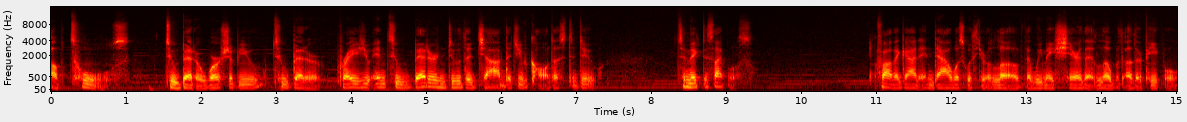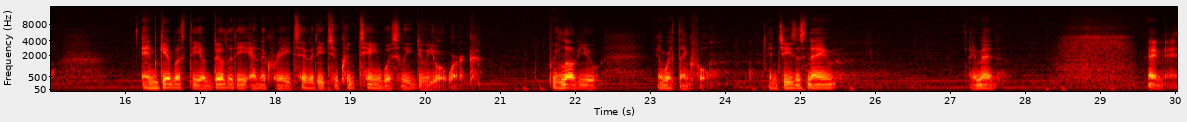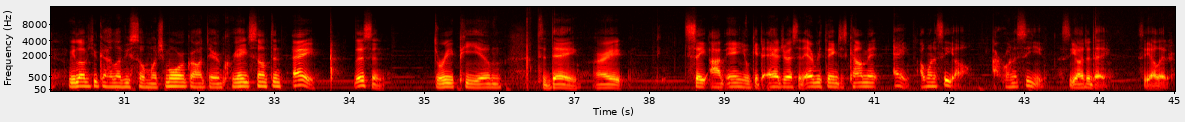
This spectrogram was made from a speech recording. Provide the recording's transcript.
of tools to better worship you, to better praise you, and to better do the job that you've called us to do, to make disciples. Father God, endow us with your love that we may share that love with other people and give us the ability and the creativity to continuously do your work. We love you and we're thankful. In Jesus' name, amen. Amen. We love you. God love you so much more. Go out there and create something. Hey, listen, 3 p.m. today, all right? Say I'm in, you'll get the address and everything. Just comment, hey, I want to see y'all. I want to see you. See y'all today. See y'all later.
